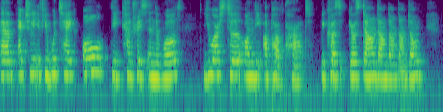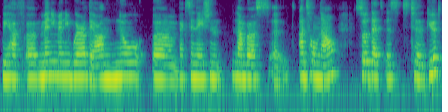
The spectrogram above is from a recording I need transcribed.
um, actually, if you would take all the countries in the world, you are still on the upper part because it goes down, down, down, down, down. We have uh, many, many where there are no um, vaccination numbers uh, until now. So that is still good.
